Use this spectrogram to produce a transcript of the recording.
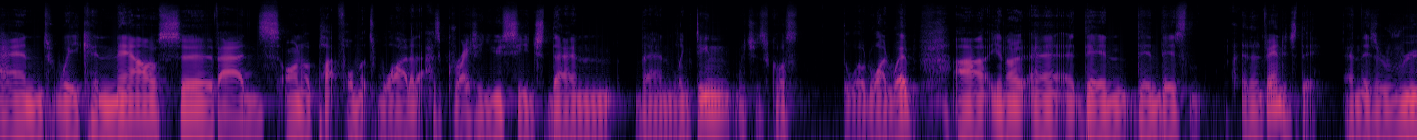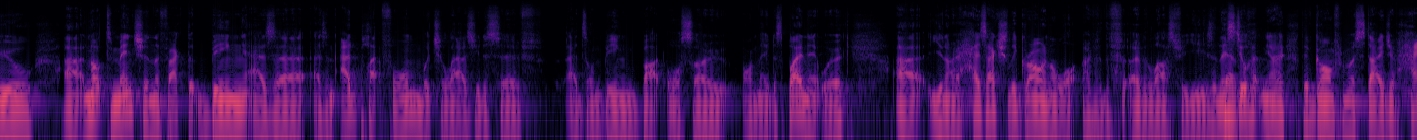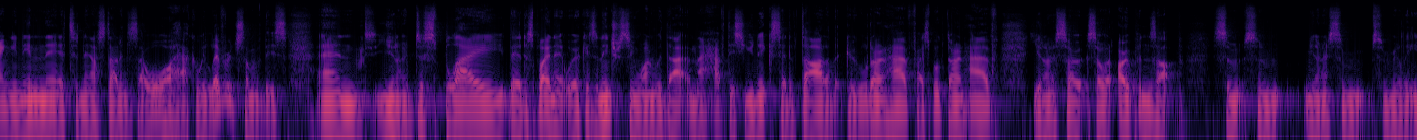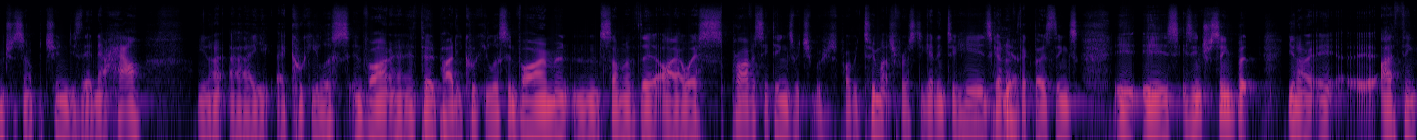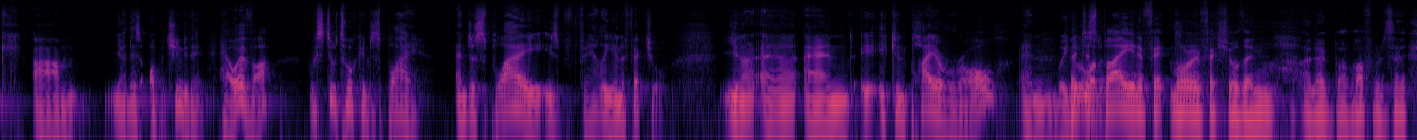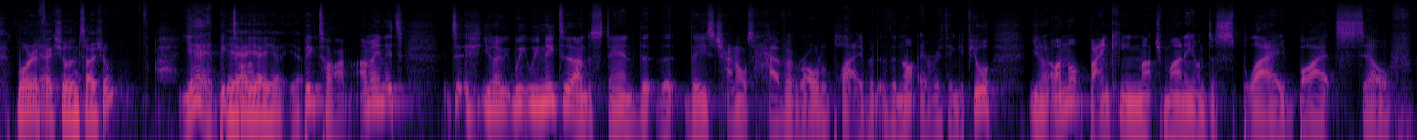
and we can now serve ads on a platform that's wider that has greater usage than than LinkedIn, which is of course the World Wide Web. Uh, you know, uh, then then there's an advantage there. And there's a real, uh, not to mention the fact that Bing as a as an ad platform, which allows you to serve ads on Bing, but also on their display network, uh, you know, has actually grown a lot over the over the last few years, and they're Yeah. still, you know, they've gone from a stage of hanging in there to now starting to say, well, how can we leverage some of this? And you know, display their display network is an interesting one with that, and they have this unique set of data that Google don't have, Facebook don't have, you know, so so it opens up some some you know some some really interesting opportunities there. Now, how you know, a, a cookieless environment, a third-party cookieless environment, and some of the iOS privacy things, which, which is probably too much for us to get into here, is going to Yeah. affect those things, is is interesting. But you know, eh, eh, I think um, you know there's opportunity there. However, we're still talking display, and display is fairly ineffectual. You know, uh, and it, it can play a role, and we But do a lot of, display in effect more infectial than I know Bob Hoffman would say that. More infectial than social. Yeah, big Yeah, time. yeah, yeah, yeah. Big time. I mean, it's, it's you know, we, we need to understand that, that these channels have a role to play, but they're not everything. If you're, you know, I'm not banking much money on display by itself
